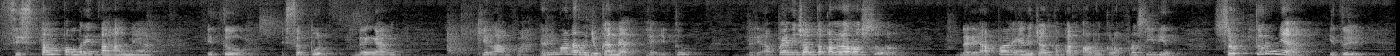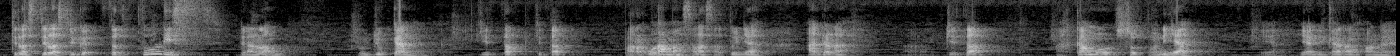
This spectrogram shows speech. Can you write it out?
sistem pemerintahannya itu disebut dengan khilafah. Dari mana rujukannya? Yaitu dari apa yang dicontohkan oleh Rasul, dari apa yang dicontohkan oleh Khulafaur Strukturnya itu jelas-jelas juga tertulis dalam rujukan kitab-kitab para ulama. Salah satunya adalah uh, kitab Ahkamul Sultaniyah ya, yang dikarang oleh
